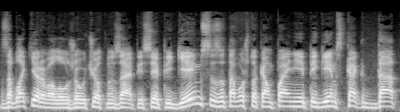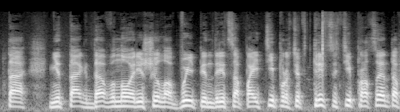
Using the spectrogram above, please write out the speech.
заблокировала уже учетную запись Epic Games из-за того, что компания Epic Games когда-то не так давно решила выпендриться, пойти против 30%.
